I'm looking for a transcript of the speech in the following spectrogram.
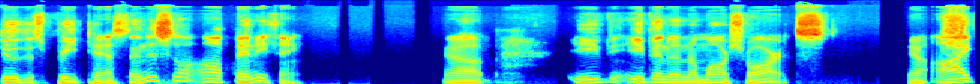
do this pretest, and this is off anything, uh, even even in the martial arts, you know, I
